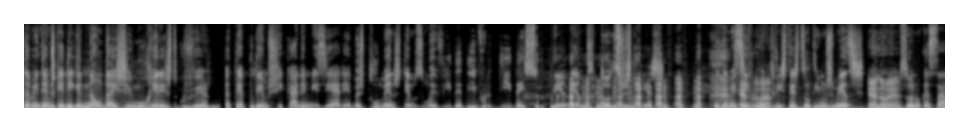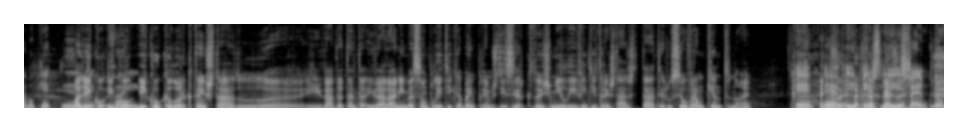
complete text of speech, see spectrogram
Também temos quem diga: não deixem morrer este governo, até podemos ficar na miséria, mas pelo menos temos uma vida divertida e surpreendente todos os dias. Eu também É sinto verdade. muito isto estes últimos meses. É, não é? A pessoa nunca sabe o que é que. Olha, e que é com, que e com- vai- e com o calor que tem estado, eh, e dada, tanta, e dada a animação política, bem, podemos dizer que 2023 está, está a ter o seu verão quente, não é? É, é, e este, e cheira-me que não,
